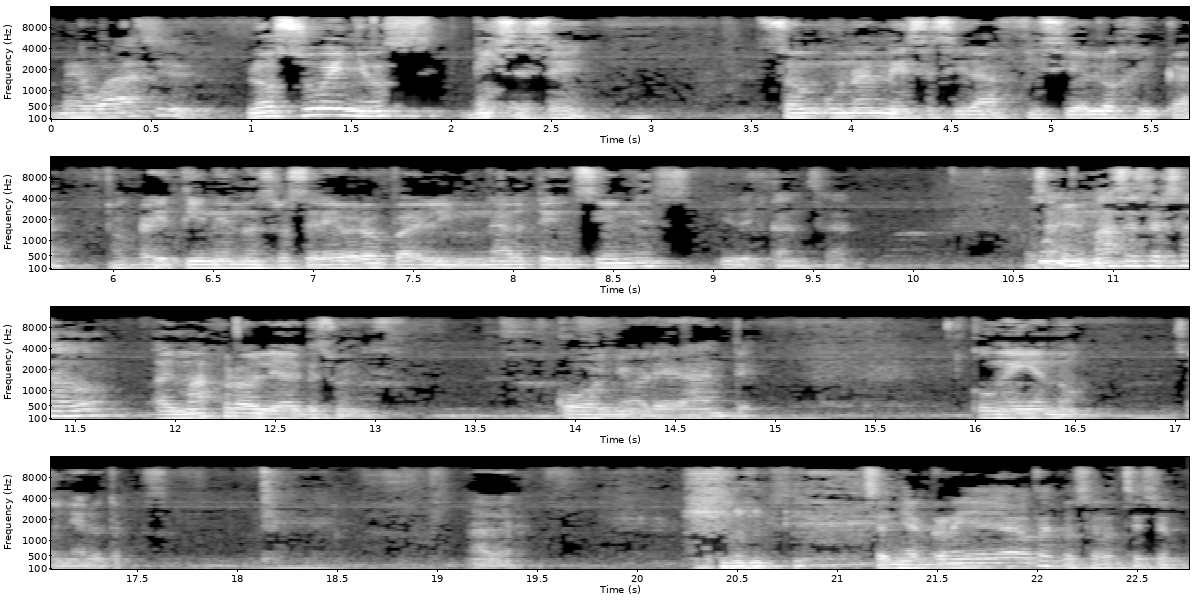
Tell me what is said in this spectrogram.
Me voy a decir. Los sueños, dícese, son una necesidad fisiológica Ok. que tiene nuestro cerebro para eliminar tensiones y descansar. O sea, bien. más estresado, hay más probabilidad que sueñes. Coño, elegante. Con ella no, soñar otra cosa. A ver. Soñar con ella ya otra cosa, obsesión.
